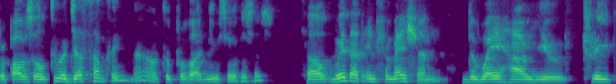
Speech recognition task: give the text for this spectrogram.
proposal to adjust something or to provide new services. So, with that information, the way how you treat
